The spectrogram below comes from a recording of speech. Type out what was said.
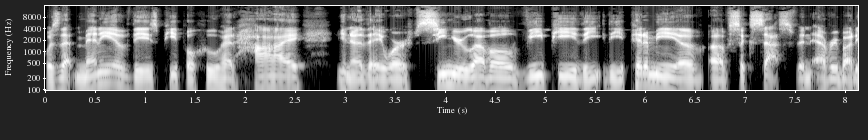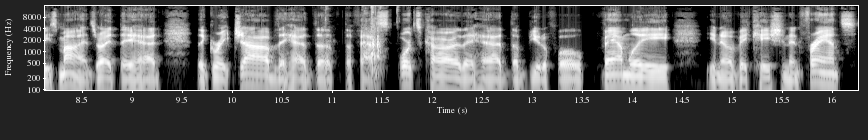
was that many of these people who had high, you know, they were senior level VP, the the epitome of of success in everybody's minds, right? They had the great job, they had the the fast sports car, they had the beautiful family, you know, vacation in France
